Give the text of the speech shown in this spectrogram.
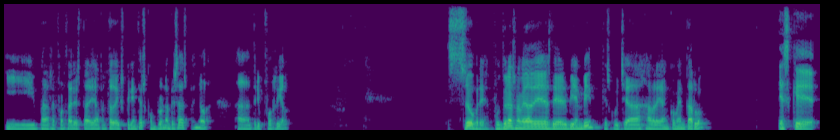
y para reforzar este apartado de experiencias compró una empresa española, Trip for Real. Sobre futuras novedades de Airbnb, que escuché a Brian comentarlo, es que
